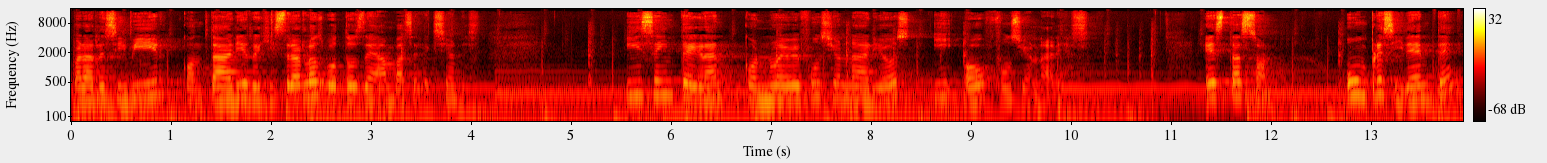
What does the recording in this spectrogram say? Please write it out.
para recibir, contar y registrar los votos de ambas elecciones y se integran con nueve funcionarios y o funcionarias. Estas son un presidente,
